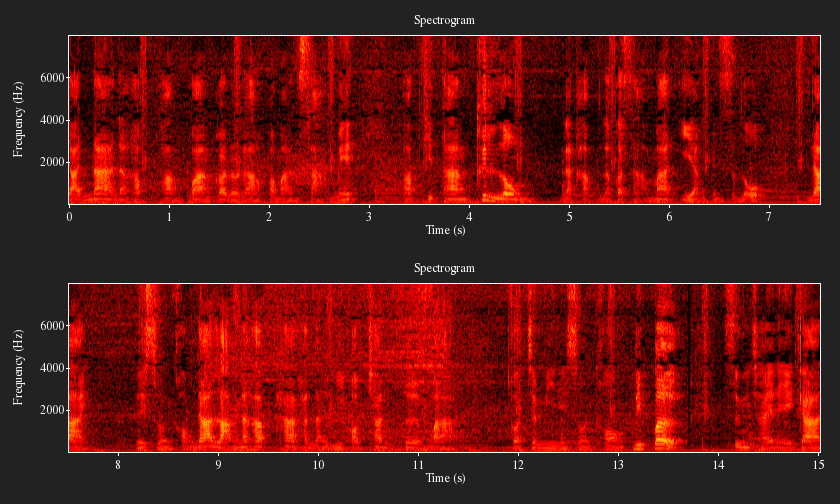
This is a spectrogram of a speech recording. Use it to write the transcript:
ด้านหน้านะครับ ความกว้างก็ราวๆประมาณ 3 เมตร ปรับทิศทางขึ้นลงนะครับ แล้วก็สามารถเอียงเป็นสโลปได้ ในส่วนของด้านหลังนะครับ ถ้าคันไหนมีออปชันเพิ่มมา ก็จะมีในส่วนของกริปเปอร์ซึ่งใช้ในการ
